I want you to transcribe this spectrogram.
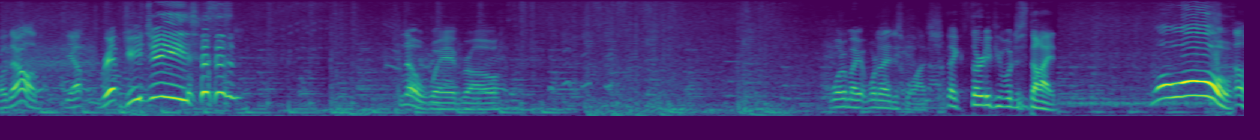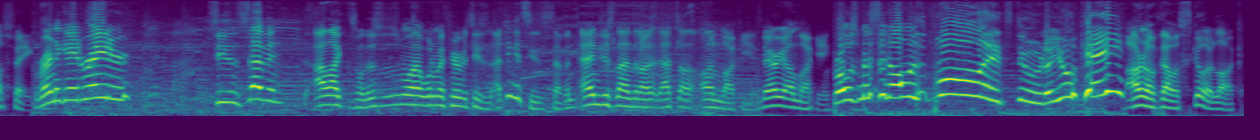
Oh, they're all... Yep. Rip GG's. no way, bro. What am I? What did I just watch? Like 30 people just died. Whoa, whoa! That was fake. Renegade Raider, season seven. I like this one. This is one, of my favorite seasons. I think it's season seven. And just landed on it. That's un unlucky. Very unlucky. Bro's missing all his bullets, dude. Are you okay? I don't know if that was skill or luck.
